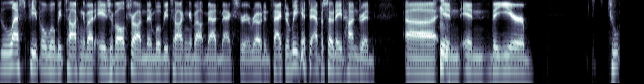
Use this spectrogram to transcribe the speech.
less people will be talking about Age of Ultron than will be talking about Mad Max Fury Road. In fact, when we get to episode 800 uh, in in the year t-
